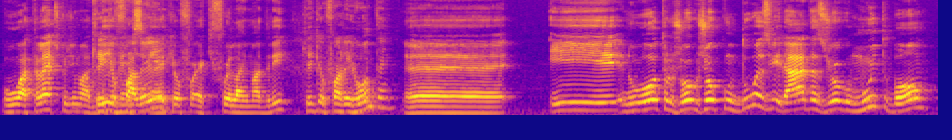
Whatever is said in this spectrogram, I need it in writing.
O Atlético de Madrid, que, que eu falei? É que, eu, é que foi lá em Madrid. O que, que eu falei ontem? É, e no outro jogo, jogo com duas viradas, jogo muito bom.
